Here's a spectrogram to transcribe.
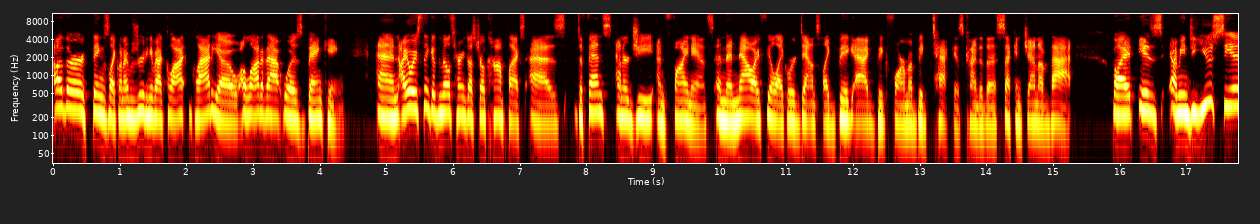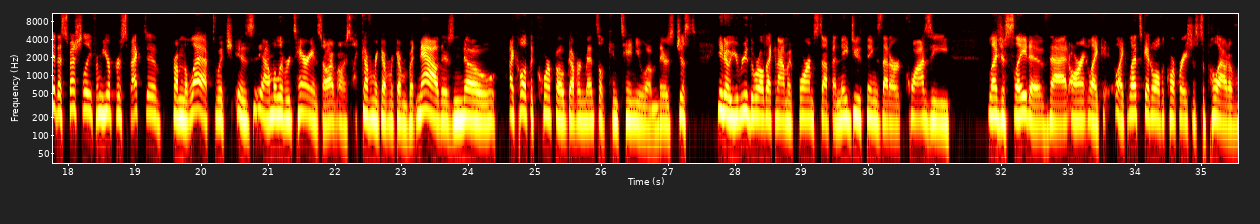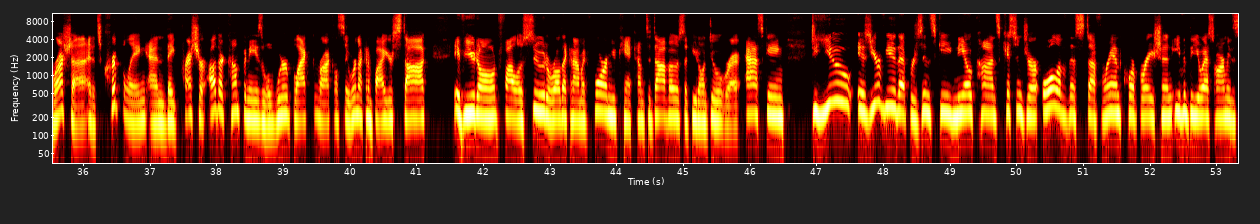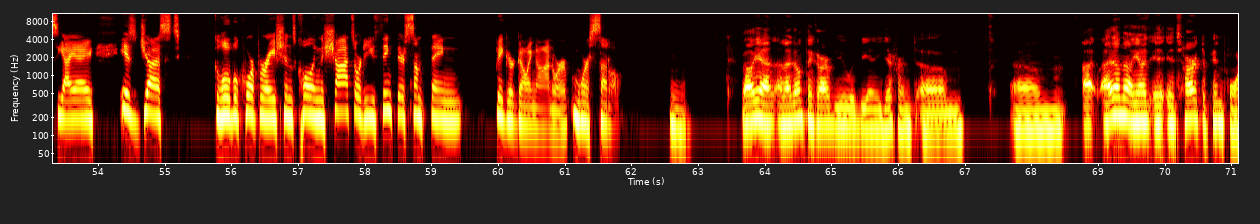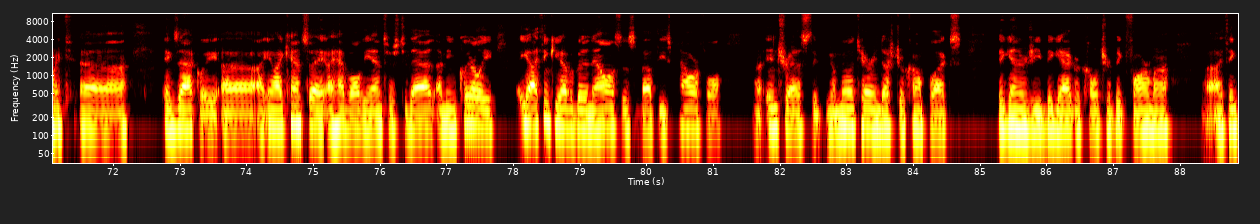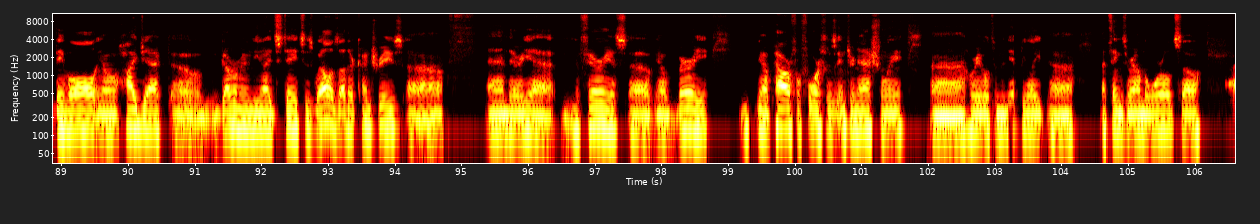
other things like when I was reading about Gladio, a lot of that was banking And I always think of the military industrial complex as defense, energy, and finance. And then now I feel like we're down to like big ag, big pharma, big tech is kind of the second gen of that. But is, I mean, do you see it, especially from your perspective from the left, which is, I'm a libertarian, so I'm always like government, government, government. But now there's no, I call it the corpo governmental continuum. There's just, you know, you read the World Economic Forum stuff and they do things that are quasi legislative that aren't like like let's get all the corporations to pull out of Russia and it's crippling and they pressure other companies well we're BlackRock will say we're not going to buy your stock if you don't follow suit or World Economic Forum, you can't come to Davos. If you don't do what we're asking, do you, is your view that Brzezinski, neocons, Kissinger, all of this stuff, Rand Corporation, even the US Army, the CIA, is just global corporations calling the shots? Or do you think there's something bigger going on or more subtle? Hmm. Well, yeah, and I don't think our view would be any different. Um, um, I, I don't know. You know, it, it's hard to pinpoint uh, exactly. Uh, I, you know, I can't say I have all the answers to that. I mean, clearly, yeah, I think you have a good analysis about these powerful uh, interests. The you know, military-industrial complex, big energy, big agriculture, big pharma. I think they've all, you know, hijacked uh, government in the United States as well as other countries. Uh, and they're yeah nefarious, uh, you know, very you know powerful forces internationally uh, who are able to manipulate uh, uh things around the world. So.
